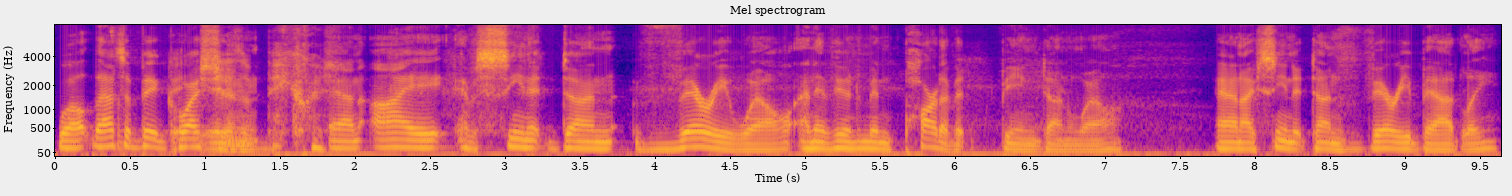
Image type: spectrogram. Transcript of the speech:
Well, that's a big question. It is a big question. And I have seen it done very well and have even been part of it being done well. And I've seen it done very badly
